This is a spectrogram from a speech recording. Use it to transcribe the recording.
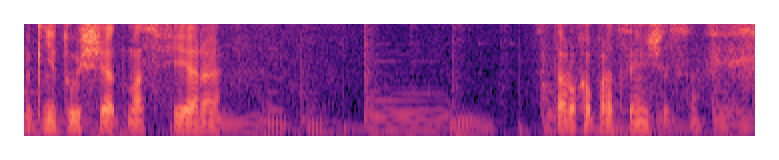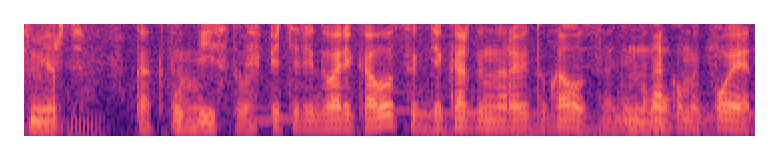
гнетущая атмосфера. Старуха-процентщица. Смерть. Как там Убийство. в Питере дворе колодцы, где каждый норовит уколоться. Один Ну. знакомый поэт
